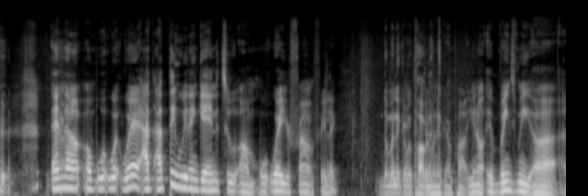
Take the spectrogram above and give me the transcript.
and uh, wh- where I, I think we didn't get into um where you're from, Felix. Dominican Republic. Dominican Republic. You know, it brings me uh, a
